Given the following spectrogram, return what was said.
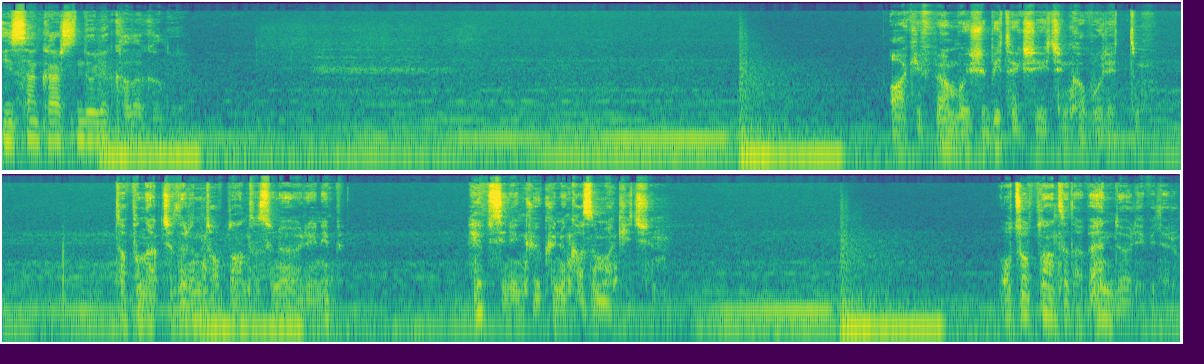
İnsan karşısında öyle kala kalıyor. Akif ben bu işi bir tek şey için kabul ettim. Tapınakçıların toplantısını öğrenip hepsinin kökünü kazımak için. O toplantıda ben de ölebilirim.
